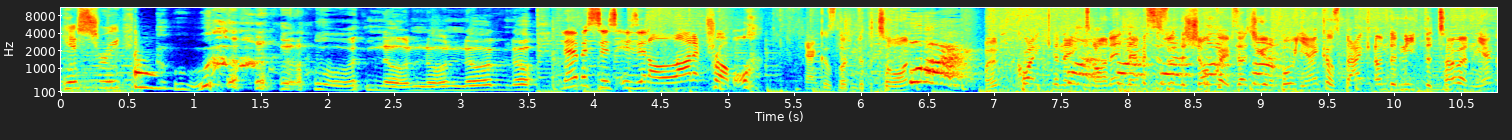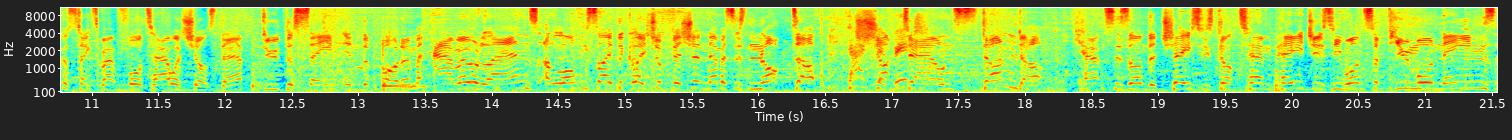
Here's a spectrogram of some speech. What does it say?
history. no, no, no, no. Nemesis is in a lot of trouble. Jankos looking for the taunt. Won't quite connect on it. Nemesis with the shockwave's actually going to pull Jankos back underneath the turret. And Jankos takes about four tower shots there. Do the same in the bottom. Arrow lands alongside the Glacial Fissure. Nemesis knocked up, shut down, stunned up. Caps is on the chase. He's got 10 pages. He wants a few more names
